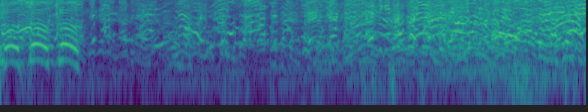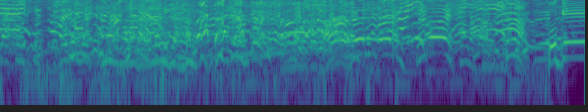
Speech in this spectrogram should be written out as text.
Close, close, close, 아, 네, 네. 오케이.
